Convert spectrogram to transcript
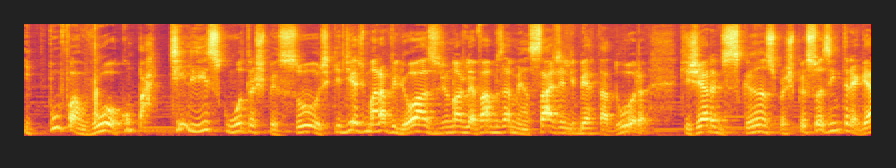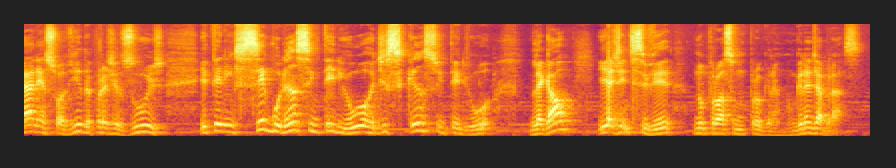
e, por favor, compartilhe isso com outras pessoas. Que dias maravilhosos de nós levarmos a mensagem libertadora que gera descanso para as pessoas entregarem a sua vida para Jesus e terem segurança interior, descanso interior. Legal? E a gente se vê no próximo programa. Um grande abraço.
